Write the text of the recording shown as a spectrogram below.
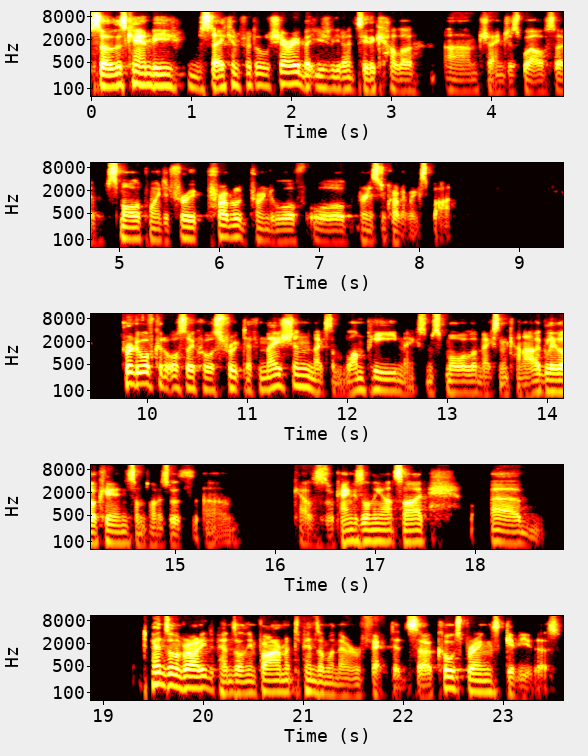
So this can be mistaken for little cherry, but usually you don't see the color um, change as well. So smaller pointed fruit, probably prune dwarf or necrotic ring spot. Prune dwarf could also cause fruit deformation, makes them lumpy, makes them smaller, makes them kind of ugly looking, sometimes with um, calluses or cankers on the outside. Uh, depends on the variety, depends on the environment, depends on when they're infected. So cool springs give you this.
